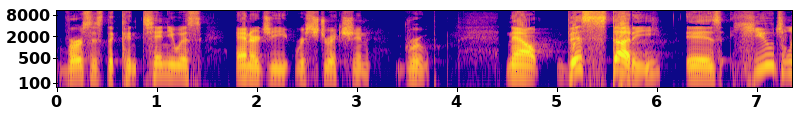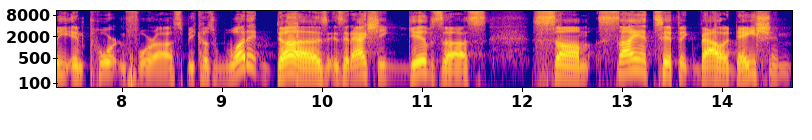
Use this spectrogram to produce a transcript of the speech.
versus the continuous energy restriction group. Now, this study is hugely important for us because what it does is it actually gives us some scientific validation,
